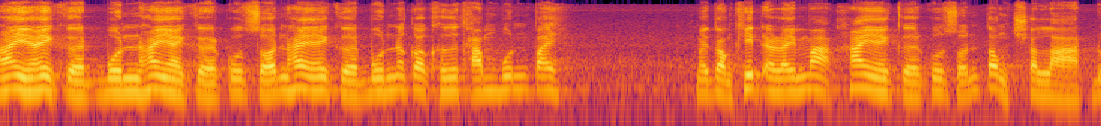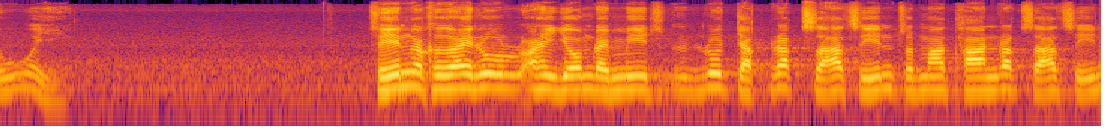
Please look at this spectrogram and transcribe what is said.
ให้ให้เกิดบุญ ให้ให้เกิดกุศล ให้ให้เกิดบุญนั่นก็คือทำบุญไป ไม่ต้องคิดอะไรมาก ให้ให้เกิดกุศลต้องฉลาดด้วย ศีลก็คือให้รู้ให้โยมได้มีรู้จักรักษาศีลสมาทานรักษาศีล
